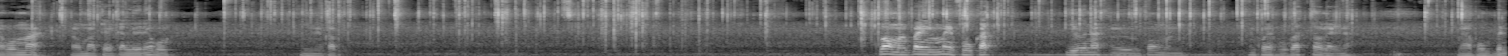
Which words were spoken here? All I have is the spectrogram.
มาผมมาเรามาแกะกันเลยนะครับผมนี่นะครับกล้องมันไปไม่โฟกัสเยอะนะเออกล้องมันไม่ค่อยโฟกัสเท่าไหร่นะนะผมเป็น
